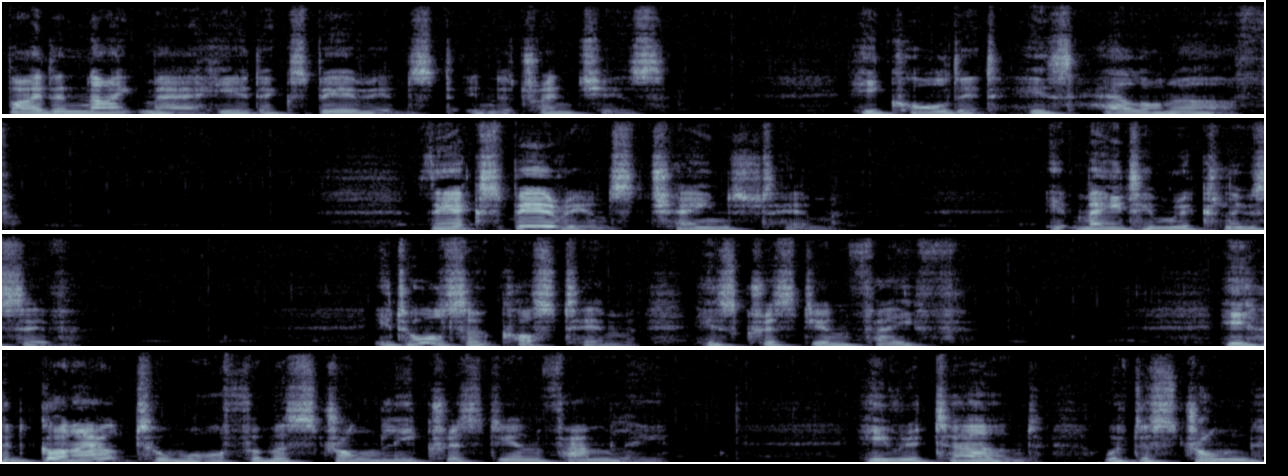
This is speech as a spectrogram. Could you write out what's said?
by the nightmare he had experienced in the trenches. He called it his hell on earth. The experience changed him. It made him reclusive. It also cost him his Christian faith. He had gone out to war from a strongly Christian family. He returned with the strong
